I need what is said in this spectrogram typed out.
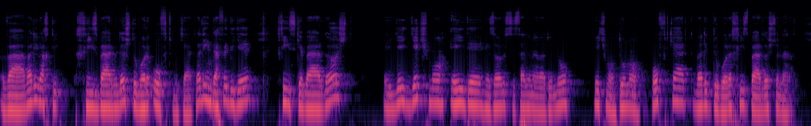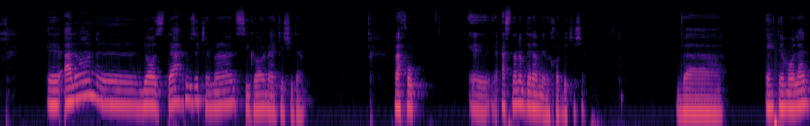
و ولی وقتی خیز بر داشت دوباره افت می‌کرد. ولی این دفعه دیگه خیز که برداشت یه یک ماه عید 1399 یک ماه دو ماه افت کرد ولی دوباره خیز برداشت و نرفت. الان یازده روزه که من سیگار نکشیدم. و خب اصلا هم دلم نمی‌خواد بکشم. و احتمالا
